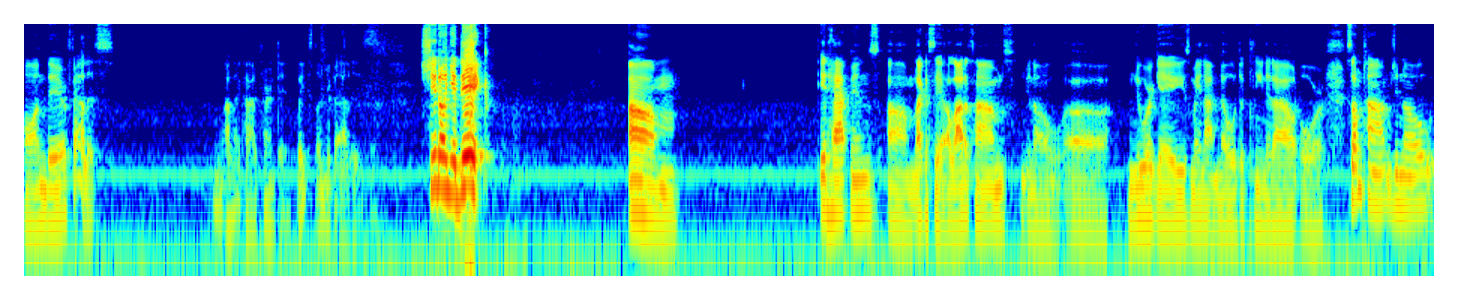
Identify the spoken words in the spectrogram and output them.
on their phallus. I like how I turned that. Waste on your phallus. Shit on your dick. Um it happens. Um, like I said, a lot of times, you know, uh, newer gays may not know to clean it out, or sometimes, you know,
